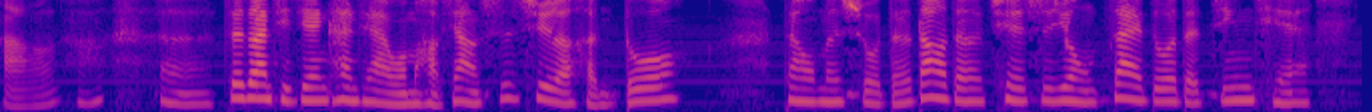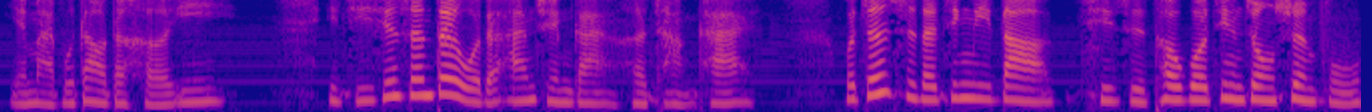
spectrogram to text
好 好，嗯、呃，这段期间看起来我们好像失去了很多，但我们所得到的却是用再多的金钱也买不到的合一，以及先生对我的安全感和敞开。我真实的经历到，妻子透过敬重顺服，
